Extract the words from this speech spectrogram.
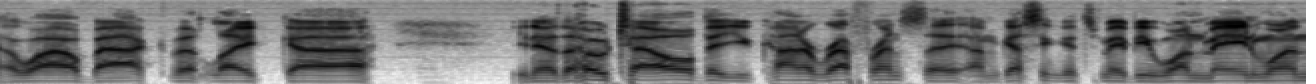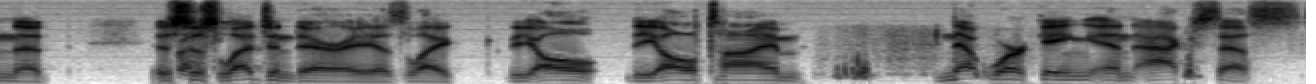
a while back that like uh, you know the hotel that you kind of referenced. I, am guessing it's maybe one main one that is right. just legendary as like the all the all time networking and access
